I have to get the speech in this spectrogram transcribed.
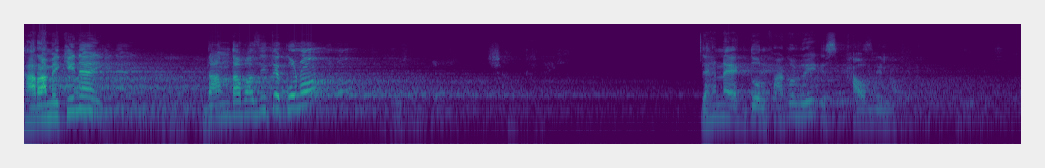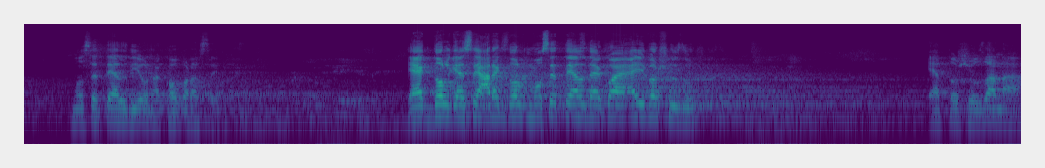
হারামে কি নাই? দান্দাবাজিতে কোনো দেখেন না, একদল পাগল হয়ে গেছে, খাওয়া নিল। মোসে তেল দিও না, খবর আছে। একদল গেছে আরেক দল মোসে তেল কয়, এইবার সুযোগ। এত সোজা না।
